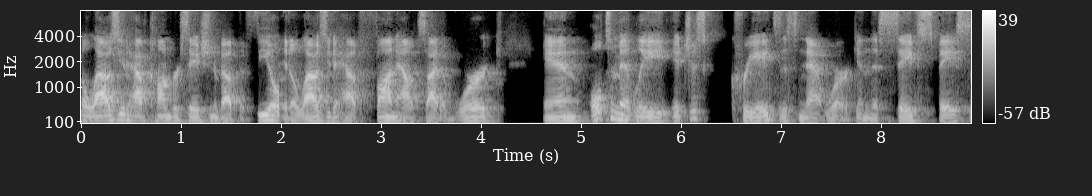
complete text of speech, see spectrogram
allows you to have conversation about the field. It allows you to have fun outside of work. And ultimately, it just creates this network in this safe space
